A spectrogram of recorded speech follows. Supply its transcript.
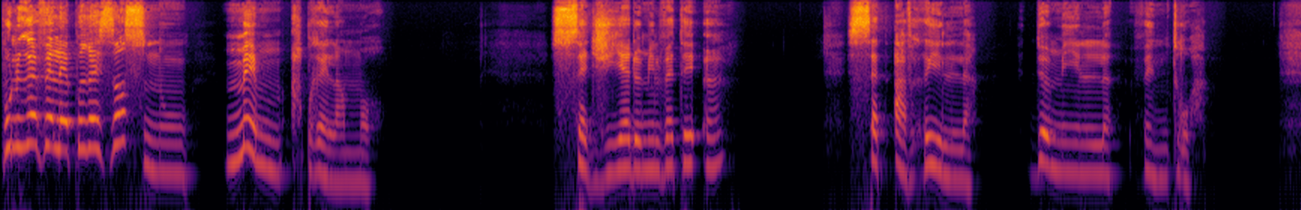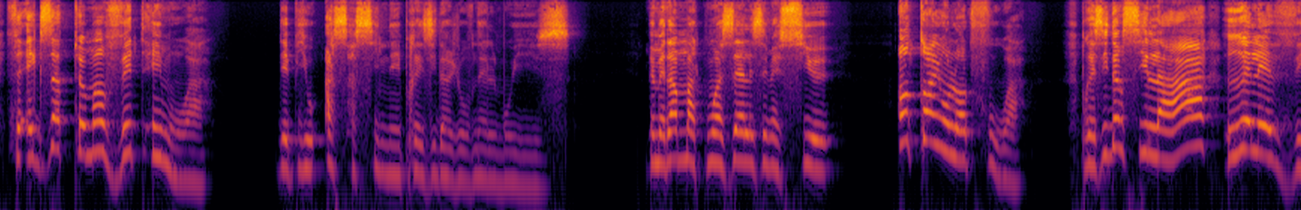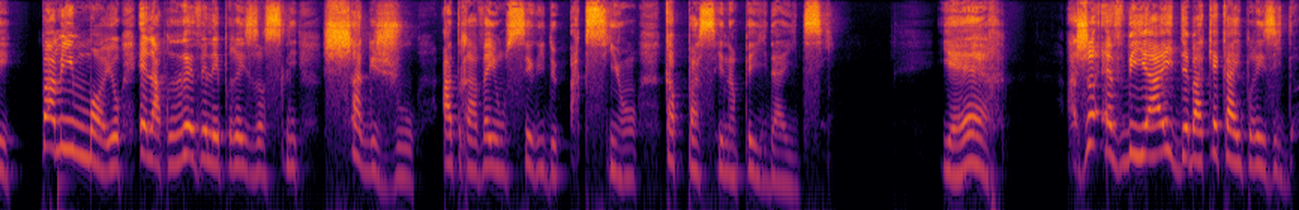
Pour nous révéler présence nous, même après la mort. 7 juillet 2021, 7 avril 2023. Fait exactement 21 mois depuis ont assassiné président Jovenel Moïse. Mais mesdames, mademoiselles et messieurs, encore une autre fois, président Silla a relevé parmi moi et l'a révélé présence li chaque jour à travers une série de actions qui passé dans le pays d'Haïti. Hier, agent FBI débarqué le président.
